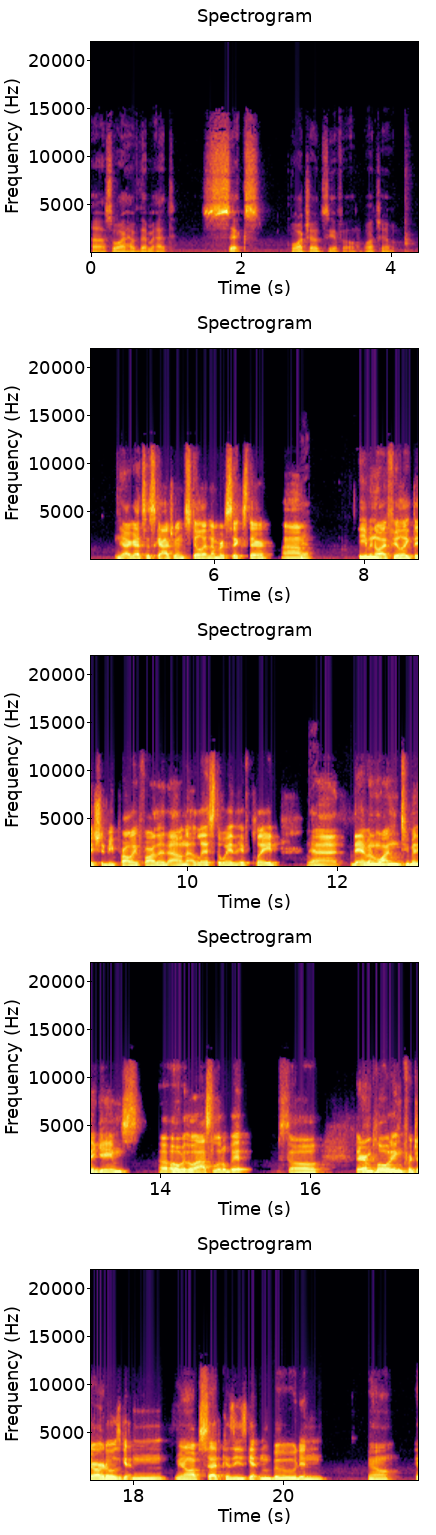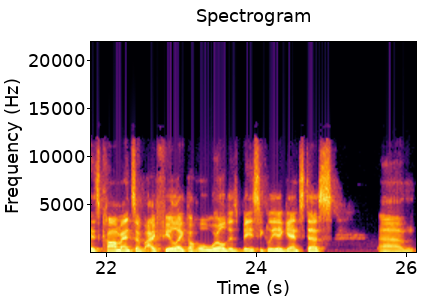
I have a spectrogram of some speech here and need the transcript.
Uh, so I have them at six. Watch out, CFL. Watch out. Yeah, I got Saskatchewan still at number six there. Um, yeah. Even though I feel like they should be probably farther down that list the way they've played. Yeah. Uh, they haven't won too many games uh, over the last little bit. So they're imploding. Fajardo's getting, you know, upset because he's getting booed and, you know, his comments of, I feel like the whole world is basically against us. Um,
